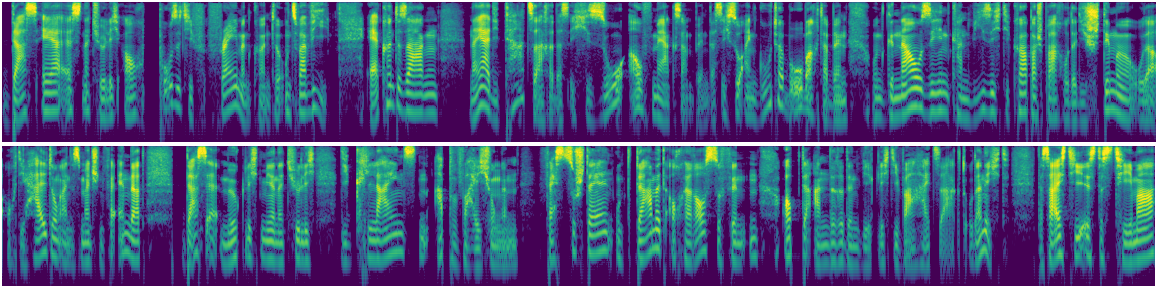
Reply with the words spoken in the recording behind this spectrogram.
dass er es natürlich auch positiv framen könnte. Und zwar wie? Er könnte sagen, naja, die Tatsache, dass ich so aufmerksam bin, dass ich so ein guter Beobachter bin und genau sehen kann, wie sich die Körpersprache oder die Stimme oder auch die Haltung eines Menschen verändert, das ermöglicht mir natürlich die kleinsten Abweichungen festzustellen und damit auch herauszufinden, ob der andere denn wirklich die Wahrheit sagt oder nicht. Das heißt, hier ist das Thema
